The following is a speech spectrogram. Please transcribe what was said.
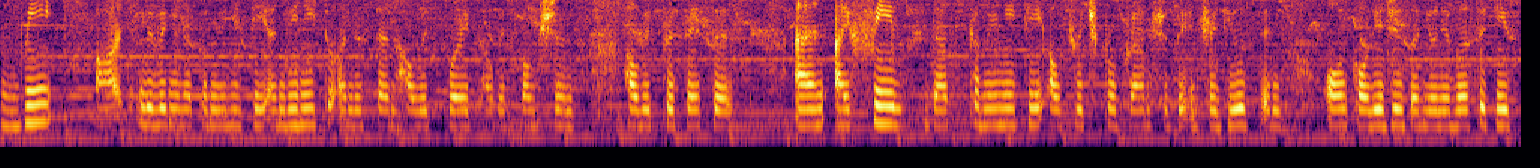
we are living in a community and we need to understand how it works, how it functions, how it processes. And I feel that community outreach programs should be introduced in all colleges and universities.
